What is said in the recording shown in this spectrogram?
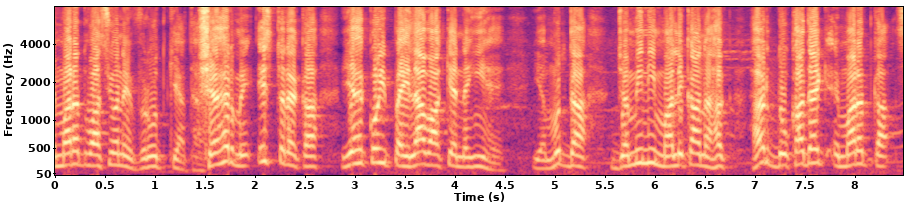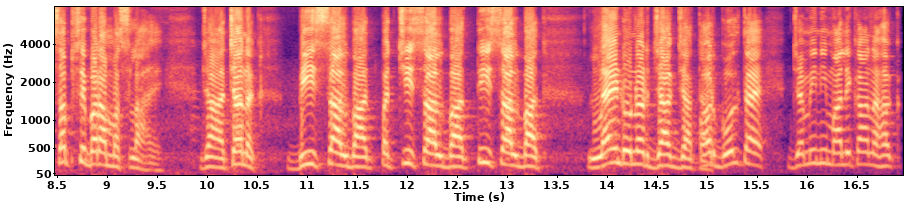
इमारत वासियों ने विरोध किया था। शहर में इस तरह का यह कोई पहला वाक्य नहीं है। यह मुद्दा जमीनी मालिकाना हक हर धोखादायक इमारत का सबसे बड़ा मसला है, जहाँ अचानक 20 साल बाद 25 साल बाद 30 साल बाद लैंड ओनर जाग जाता है। और बोलता है जमीनी मालिकाना हक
